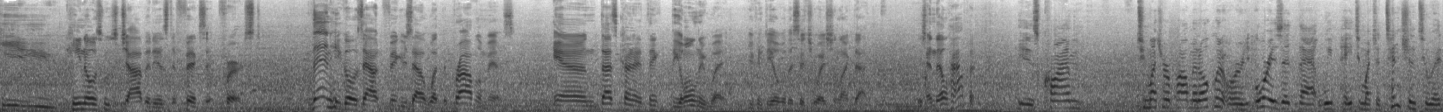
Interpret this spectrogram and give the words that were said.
he he knows whose job it is to fix it first. Then he goes out and figures out what the problem is. And that's kind of, I think, the only way you can deal with a situation like that. And they'll happen. Is crime too much of a problem in Oakland, or or is it that we pay too much attention to it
